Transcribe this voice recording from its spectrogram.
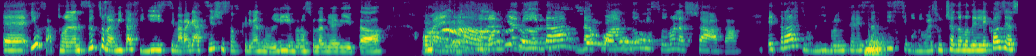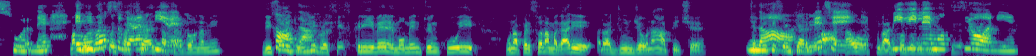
eh, io ho fatto innanzitutto una vita fighissima, ragazzi. Io ci sto scrivendo un libro sulla mia vita, o meglio, ah, ma mia vita da quando mi sono lasciata. E tra l'altro è un libro interessantissimo dove succedono delle cose assurde Ma e come vi mai posso questa scelta, garantire. perdonami? Di Cosa? solito un libro si scrive nel momento in cui una persona magari raggiunge un apice. Cioè, tu ti No, senti arrivata invece o ti va di vivi le emozioni.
